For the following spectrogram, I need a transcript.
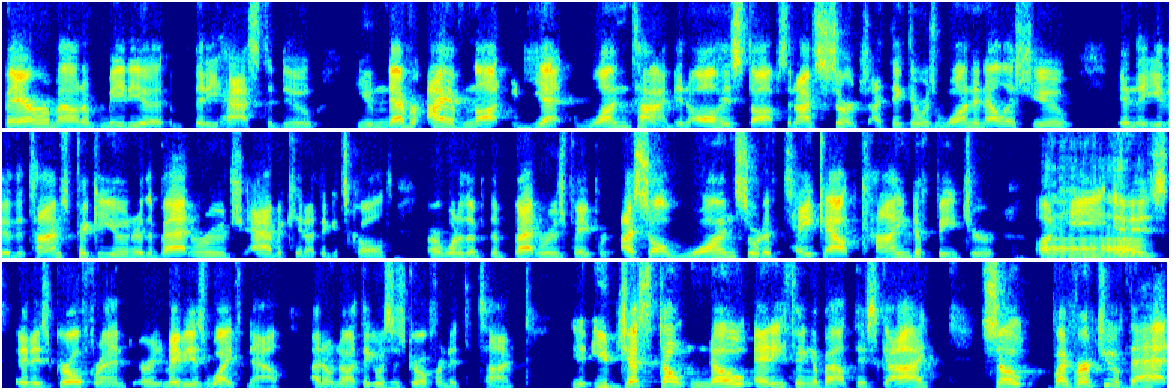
bare amount of media that he has to do. You never, I have not yet one time in all his stops, and I've searched. I think there was one in LSU in the either the Times Picayune or the Baton Rouge Advocate, I think it's called, or one of the, the Baton Rouge papers. I saw one sort of takeout kind of feature on uh-huh. he and uh-huh. his and his girlfriend, or maybe his wife now. I don't know. I think it was his girlfriend at the time. You, you just don't know anything about this guy. So, by virtue of that,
